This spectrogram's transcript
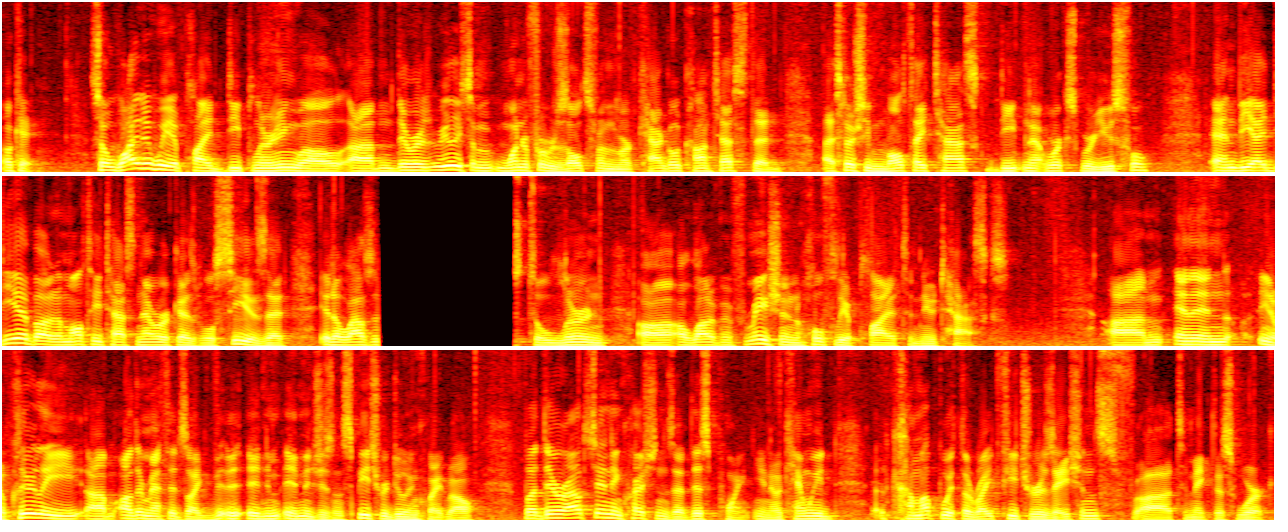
Okay, so why did we apply deep learning? Well, um, there were really some wonderful results from the Mercagli contest that especially multitask deep networks were useful. And the idea about a multitask network, as we'll see, is that it allows us to learn uh, a lot of information and hopefully apply it to new tasks. Um, and then, you know, clearly um, other methods like images and speech were doing quite well. But there are outstanding questions at this point. You know, can we come up with the right featurizations uh, to make this work?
